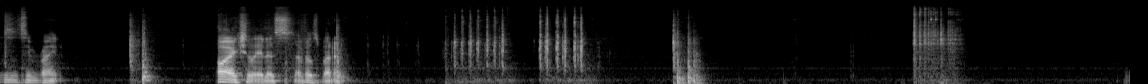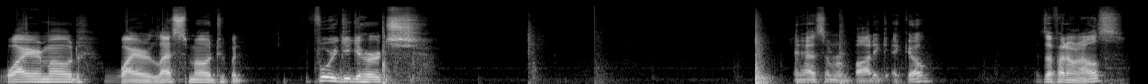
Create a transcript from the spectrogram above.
Doesn't seem right. Oh, actually it is. That feels better. Wire mode, wireless mode, 2.4 gigahertz. It has some robotic echo. As if I don't else.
